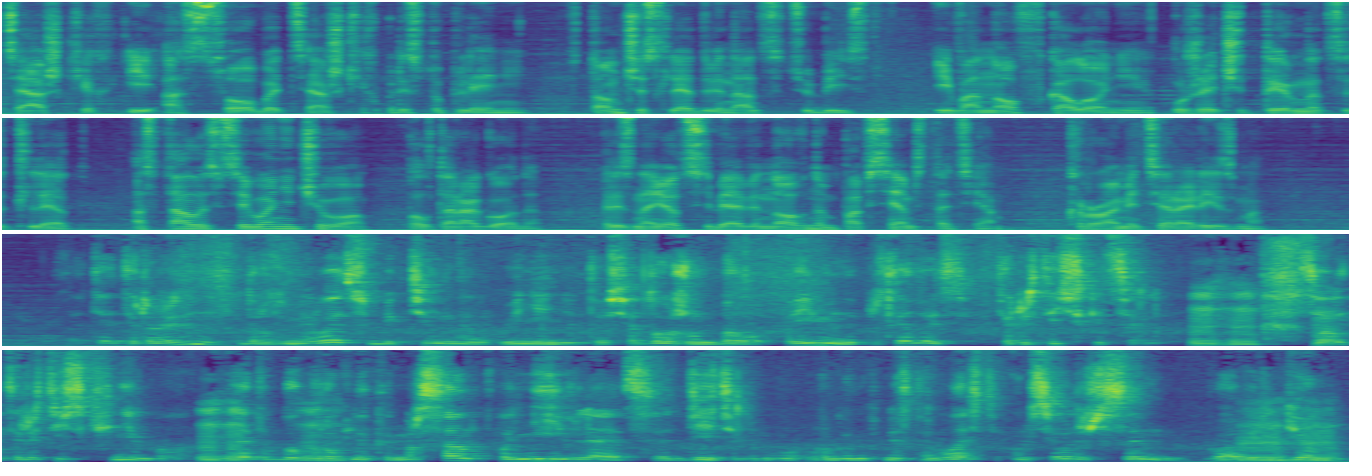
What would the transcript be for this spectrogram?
тяжких и особо тяжких преступлений, в том числе 12 убийств. Иванов в колонии уже 14 лет. Осталось всего ничего, полтора года. Признает себя виновным по всем статьям, кроме терроризма. Терроризм подразумевает субъективное мнение. То есть я должен был именно преследовать террористические цели. Мгм. Целей Ну, террористических не было. Мгм. Это был Мгм. крупный коммерсант. Он не является деятелем органов местной власти. Он всего лишь сын главы Мгм. региона.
